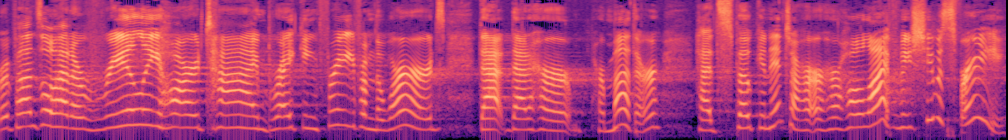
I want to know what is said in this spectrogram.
Rapunzel had a really hard time breaking free from the words that, that her, her mother had spoken into her her whole life. I mean, she was free.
